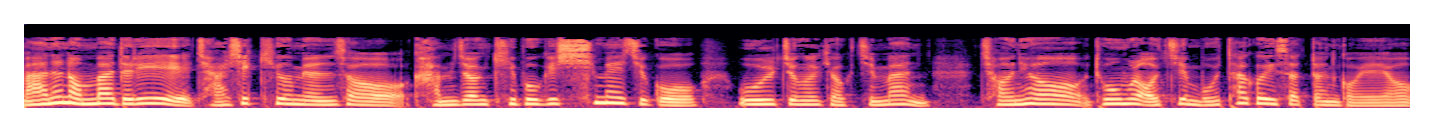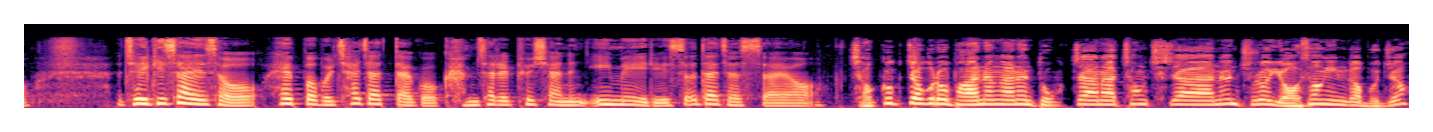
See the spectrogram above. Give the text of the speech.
많은 엄마들이 자식 키우면서 감정 기복이 심해지고 우울증을 겪지만 전혀 도움을 얻지 못하고 있었던 거예요. 제 기사에서 해법을 찾았다고 감사를 표시하는 이메일이 쏟아졌어요. 적극적으로 반응하는 독자나 청취자는 주로 여성인가 보죠?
